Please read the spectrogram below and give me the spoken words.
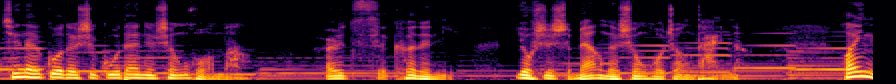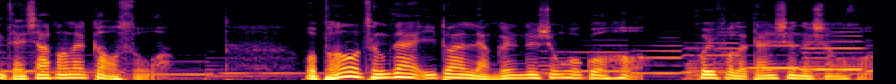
现在过的是孤单的生活吗？而此刻的你。又是什么样的生活状态呢？欢迎你在下方来告诉我。我朋友曾在一段两个人的生活过后，恢复了单身的生活。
